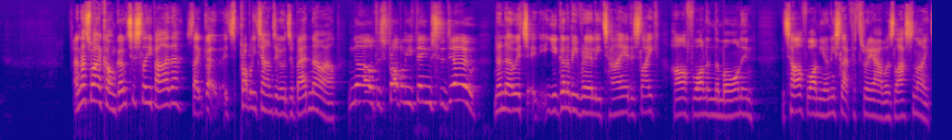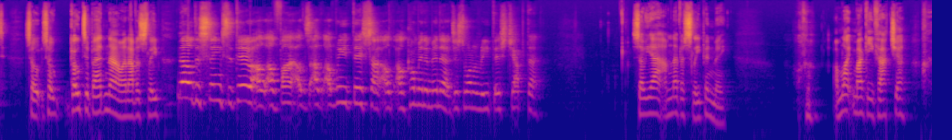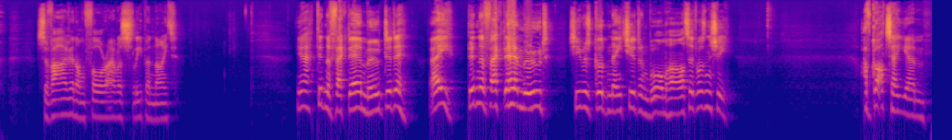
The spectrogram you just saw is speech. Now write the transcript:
And that's why I can't go to sleep either. It's like it's probably time to go to bed now, Al. No, there's probably things to do. No, no, it's you're gonna be really tired. It's like half one in the morning. It's half one. You only slept for three hours last night. So so go to bed now and have a sleep. No, there's things to do. I'll I'll find, I'll, I'll, I'll read this. I'll I'll come in a minute. I just want to read this chapter. So yeah, I'm never sleeping me. I'm like Maggie Thatcher, surviving on four hours sleep a night. Yeah, didn't affect her mood, did it? Hey, didn't affect her mood. She was good natured and warm hearted, wasn't she? I've got a um,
